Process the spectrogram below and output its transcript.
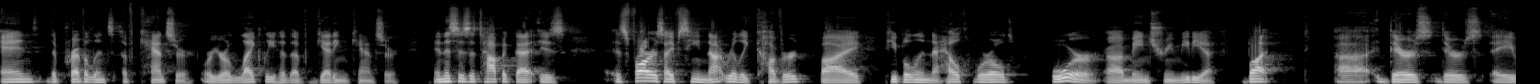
and the prevalence of cancer or your likelihood of getting cancer. And this is a topic that is, as far as I've seen, not really covered by people in the health world or uh, mainstream media. But uh, there's there's a,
